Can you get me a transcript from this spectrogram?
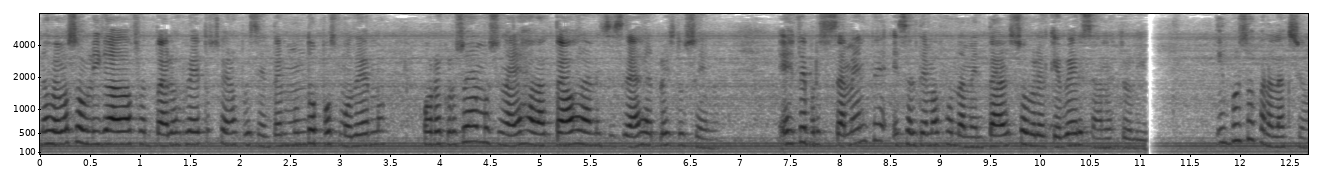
nos vemos obligados a afrontar los retos que nos presenta el mundo postmoderno con recursos emocionales adaptados a las necesidades del Pleistoceno. Este precisamente es el tema fundamental sobre el que versa nuestro libro. Impulsos para la acción.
